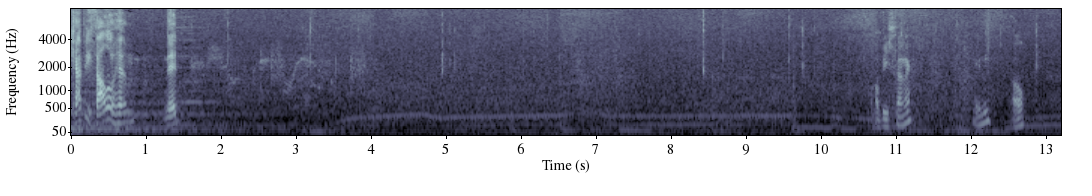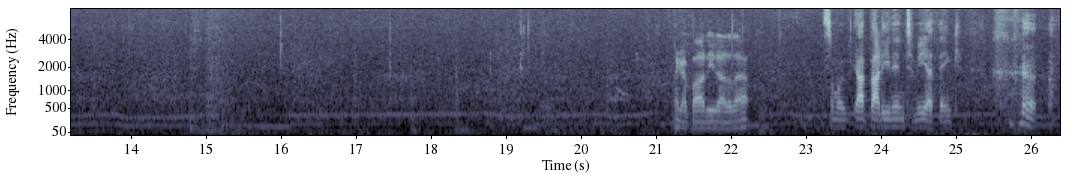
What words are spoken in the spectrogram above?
Cappy, follow him. Mid. I'll be center. Maybe. Oh. I got bodied out of that. Someone got bodied into me, I think.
